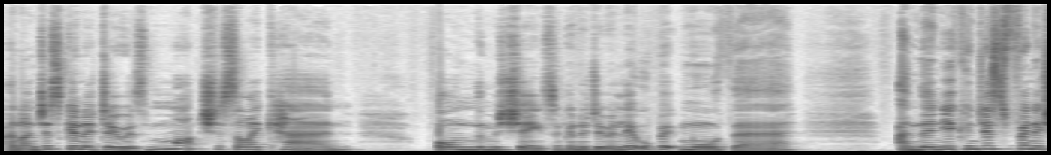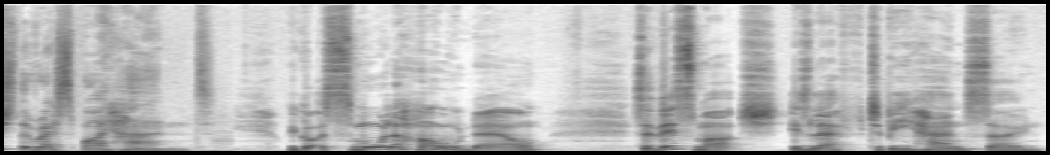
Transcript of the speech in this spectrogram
and I'm just going to do as much as I can on the machine. So I'm going to do a little bit more there and then you can just finish the rest by hand. We've got a smaller hole now so this much is left to be hand sewn.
